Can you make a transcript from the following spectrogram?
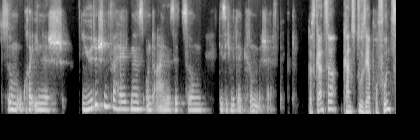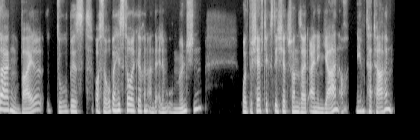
zum ukrainisch-jüdischen Verhältnis und eine Sitzung, die sich mit der Krim beschäftigt. Das Ganze kannst du sehr profund sagen, weil du bist Osteuropa-Historikerin an der LMU München und beschäftigst dich jetzt schon seit einigen Jahren auch neben Tataren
